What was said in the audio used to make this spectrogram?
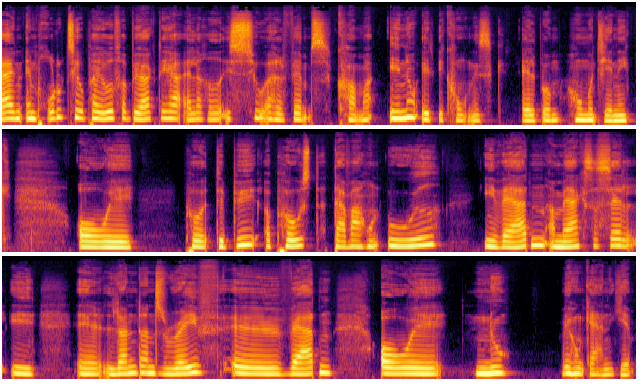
er en, en produktiv periode for Bjørk. Det her allerede i 97 kommer endnu et ikonisk album, Homogenic. Og øh, på debut og post, der var hun ude i verden og mærke sig selv i øh, Londons rave-verden. Øh, og øh, nu vil hun gerne hjem.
